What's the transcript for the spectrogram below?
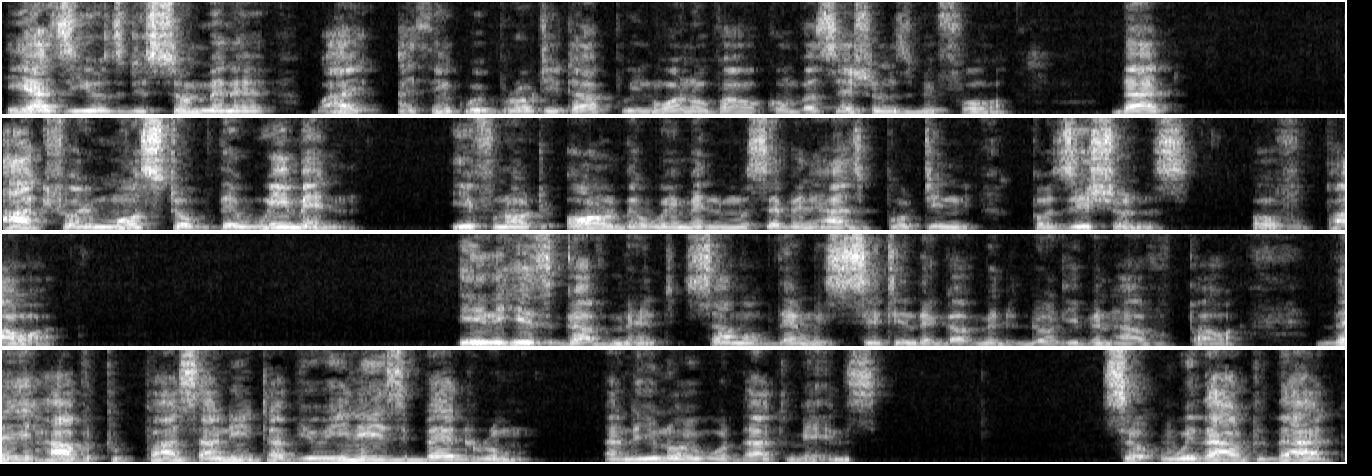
He has used so many. I, I think we brought it up in one of our conversations before that actually most of the women, if not all the women, Museveni has put in positions of power in his government. Some of them sit in the government, don't even have power. They have to pass an interview in his bedroom. And you know what that means. So without that,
